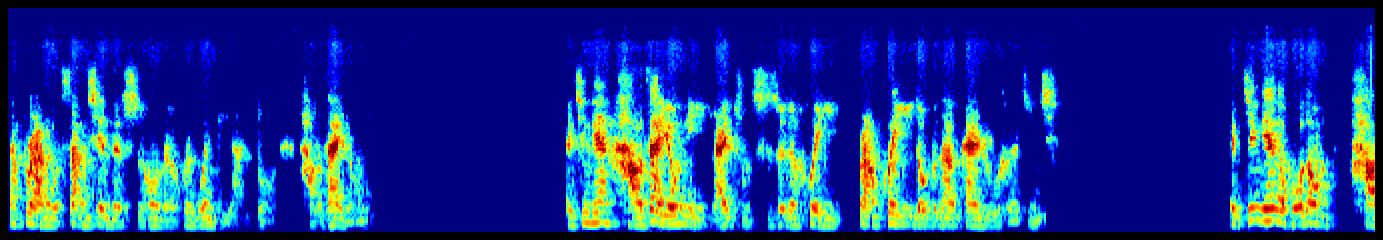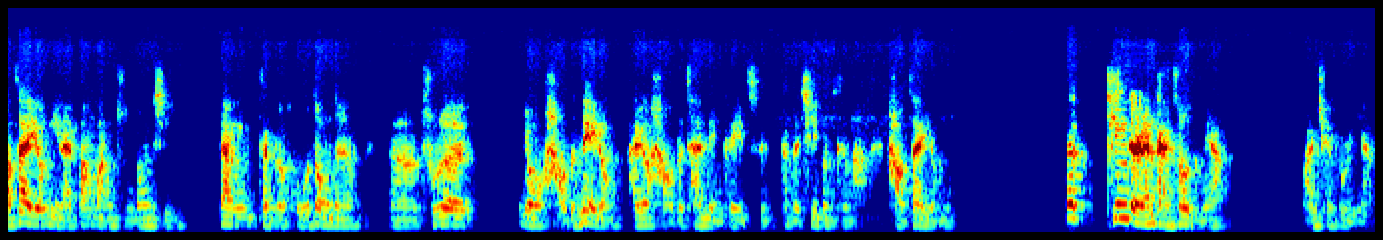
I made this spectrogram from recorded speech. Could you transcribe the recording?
那不然我上线的时候呢，会问题很多。好在有你，今天好在有你来主持这个会议，不然会议都不知道该如何进行。哎，今天的活动好在有你来帮忙煮东西，让整个活动呢，呃，除了有好的内容，还有好的餐点可以吃，整个气氛更好。好在有你，那听的人感受怎么样？完全不一样。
